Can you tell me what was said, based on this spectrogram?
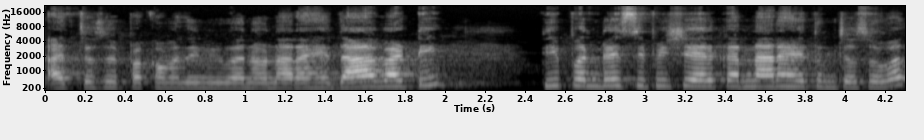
आजच्या स्वयंपाकामध्ये मी बनवणार आहे दाळ बाटी. ती पण रेसिपी शेअर करणार आहे तुमच्यासोबत.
